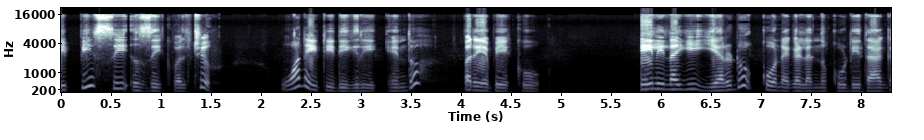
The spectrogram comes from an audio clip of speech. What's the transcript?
APC is equal to one eighty degree ಎಂದು ಬರೆಯಬೇಕು. ಮೇಲಿನ ಈ ಎರಡು ಕೋನೆಗಳನ್ನು ಕೂಡಿದಾಗ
